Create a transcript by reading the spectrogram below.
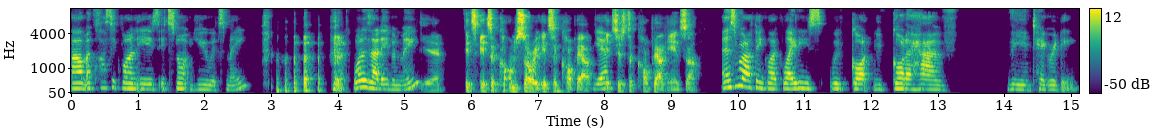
Um, a classic one is "It's not you, it's me." what does that even mean? Yeah, it's it's a. I'm sorry, it's a cop out. Yeah, it's just a cop out answer. And this is where I think, like, ladies, we've got you've got to have the integrity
